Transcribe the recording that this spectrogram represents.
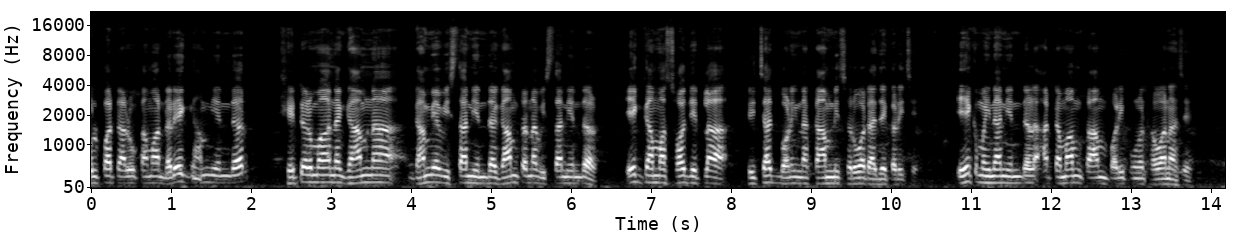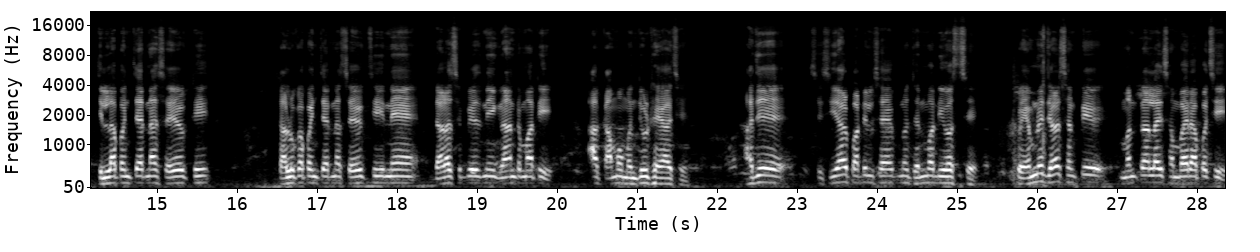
ઓલપાડ તાલુકામાં દરેક ગામની અંદર ખેતરમાં અને ગામના ગ્રામ્ય વિસ્તારની અંદર ગામટાના વિસ્તારની અંદર એક ગામમાં સો જેટલા રિચાર્જ બોર્ડિંગના કામની શરૂઆત આજે કરી છે. એક મહિનાની અંદર આ તમામ કામ પરિપૂર્ણ થવાના છે. જિલ્લા પંચાયતના સહયોગથી, તાલુકા પંચાયતના સહયોગથી ને ધારાસભ્યની ગ્રાન્ટમાંથી આ કામો મંજૂર થયા છે. આજે શ્રી સી આર પાટીલ સાહેબનો જન્મદિવસ છે. તો એમને જળશક્તિ મંત્રાલય સંભાળ્યા પછી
